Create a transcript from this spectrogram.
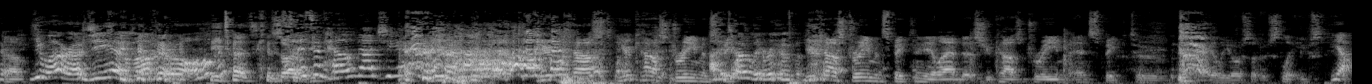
Um, You are our GM after all. He does so consider Isn't Helen not here? you cast you cast dream and speak. I speak. totally remember. You cast dream and speak to Neolandus. You cast dream and speak to Ileosa who sleeps. Yeah.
